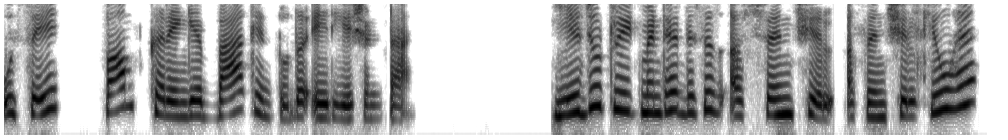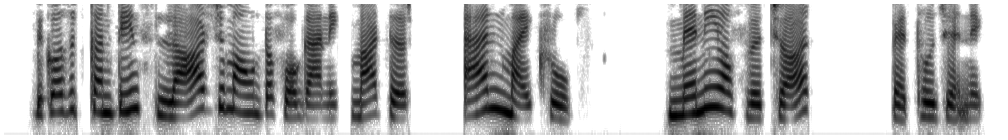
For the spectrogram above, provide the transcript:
उसे पंप करेंगे back into the aeration tank ये जो ट्रीटमेंट है दिस इज़ असेंशियल असेंशियल क्यों है? Because it contains large amount of organic matter and microbes many of which are pathogenic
